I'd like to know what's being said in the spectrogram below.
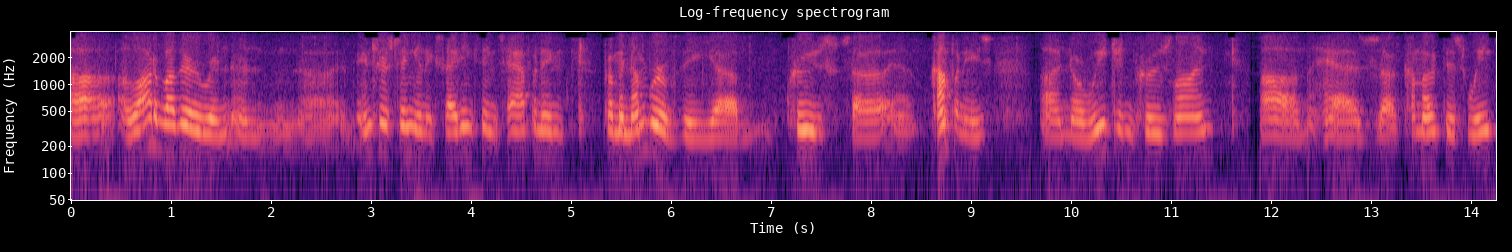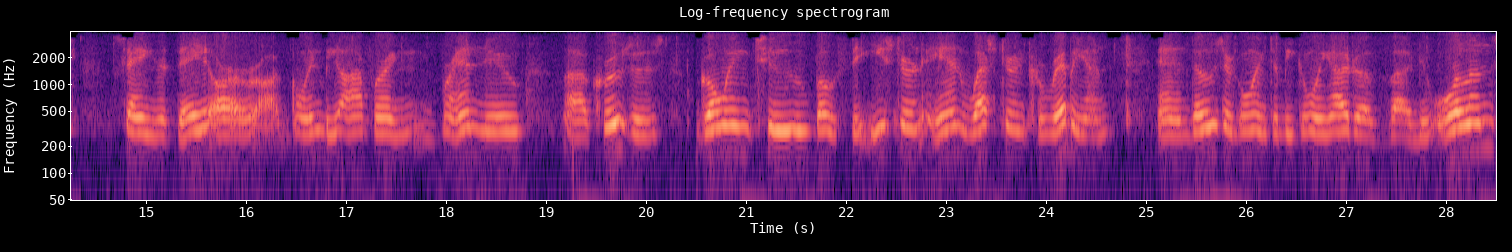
Uh, a lot of other uh, interesting and exciting things happening from a number of the uh, cruise uh, companies. Uh, Norwegian Cruise Line um, has uh, come out this week saying that they are uh, going to be offering brand new uh, cruises going to both the eastern and western Caribbean, and those are going to be going out of uh, New Orleans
